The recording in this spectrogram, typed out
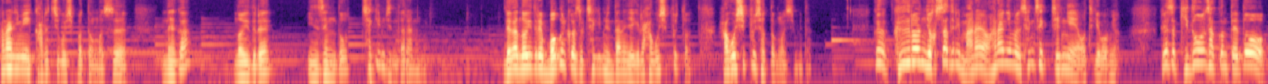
하나님이 가르치고 싶었던 것은 내가 너희들의 인생도 책임진다라는 거예요. 내가 너희들의 먹을 것을 책임진다는 얘기를 하고 싶었던 하고 싶으셨던 것입니다. 그 그런 역사들이 많아요. 하나님은 생색쟁이에요. 어떻게 보면. 그래서 기도원 사건 때도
